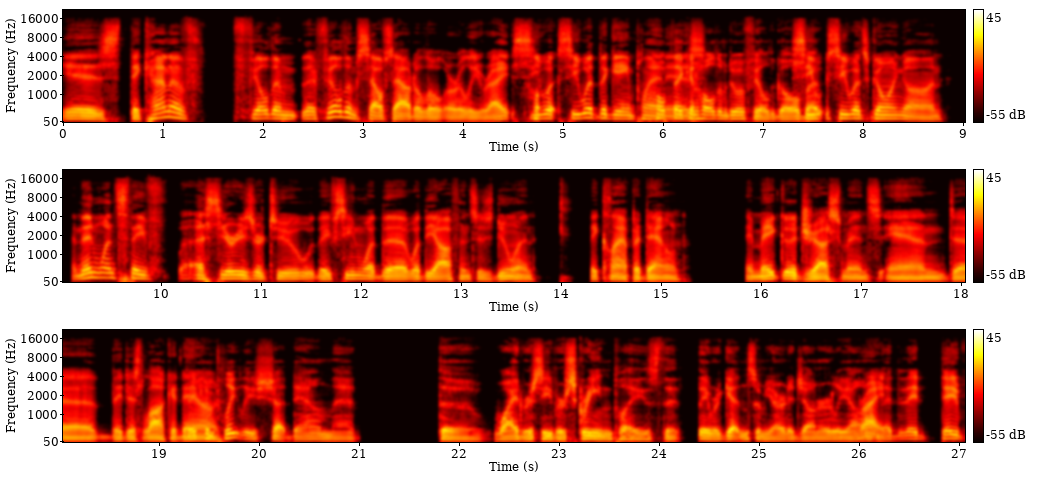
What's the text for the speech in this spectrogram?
is they kind of fill them they fill themselves out a little early, right? See what see what the game plan hope is. they can hold them to a field goal. see see what's going on, and then once they've a series or two, they've seen what the what the offense is doing. They clamp it down. They make adjustments and uh, they just lock it down. they completely shut down that the wide receiver screen plays that they were getting some yardage on early on. Right. They they, they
